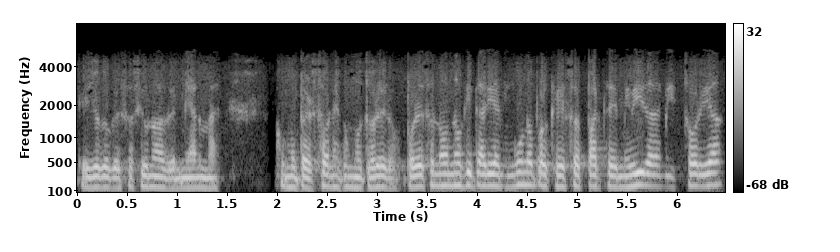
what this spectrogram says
que yo creo que eso ha sido una de mis armas como persona y como torero. Por eso no, no quitaría ninguno, porque eso es parte de mi vida, de mi historia.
